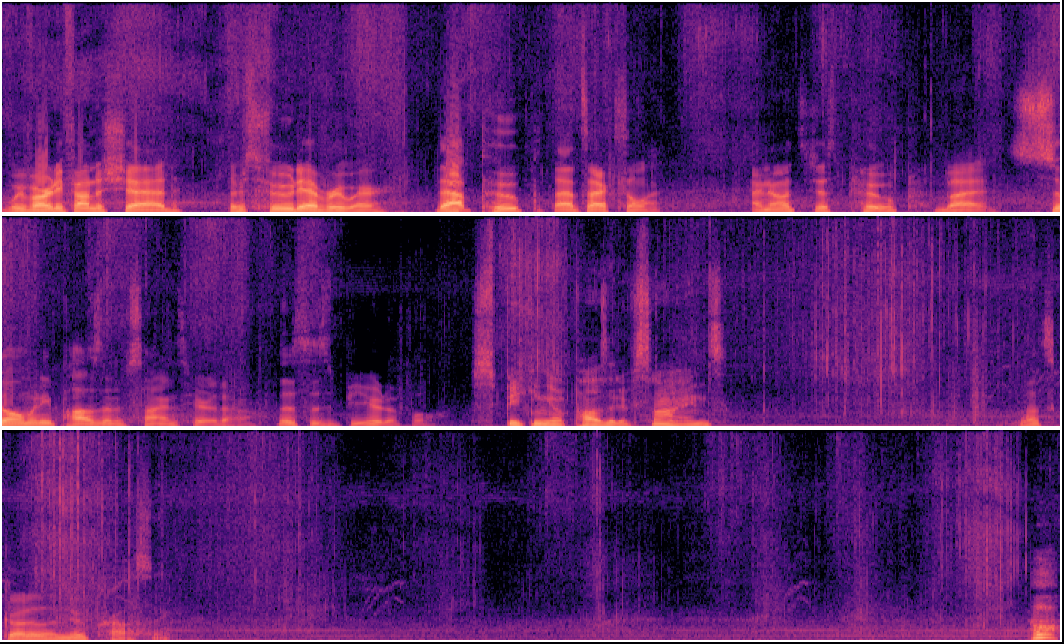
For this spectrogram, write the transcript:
We've already found a shed. There's food everywhere. That poop, that's excellent. I know it's just poop, but so many positive signs here though. This is beautiful. Speaking of positive signs, Let's go to the new crossing.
